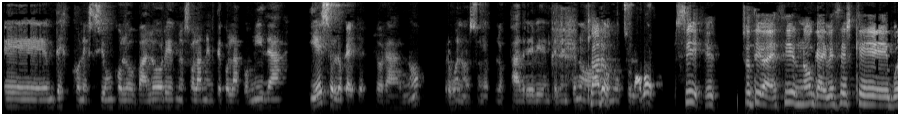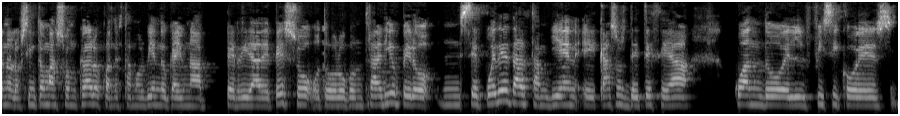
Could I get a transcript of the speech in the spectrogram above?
eh, desconexión con los valores, no solamente con la comida, y eso es lo que hay que explorar, ¿no? Pero bueno, eso los padres evidentemente no claro. mucho labor. Sí, eh, yo te iba a decir, ¿no? Que hay veces que, bueno, los síntomas son claros cuando estamos viendo que hay una pérdida de peso o todo lo contrario, pero mm, se puede dar también eh, casos de TCA cuando el físico es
